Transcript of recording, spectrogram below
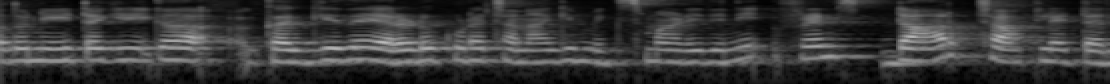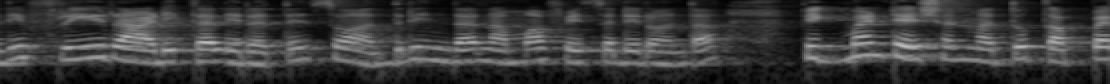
ಅದು ನೀಟಾಗಿ ಈಗ ಕರ್ಗಿದೆ. ಎರಡು ಕೂಡ ಚೆನ್ನಾಗಿ ಮಿಕ್ಸ್ ಮಾಡಿದ್ದೀನಿ ಫ್ರೆಂಡ್ಸ್ ಡಾರ್ಕ್ ಚಾಕ್ಲೇಟಲ್ಲಿ ಫ್ರೀ ರಾಡಿಕಲ್ ಇರುತ್ತೆ. ಸೊ ಅದರಿಂದ ನಮ್ಮ ಫೇಸಲ್ಲಿರುವಂಥ ಪಿಗ್ಮೆಂಟೇಷನ್ ಮತ್ತು ಕಪ್ಪೆ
